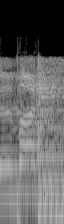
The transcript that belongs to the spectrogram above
que Maria.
